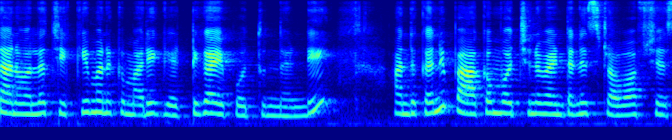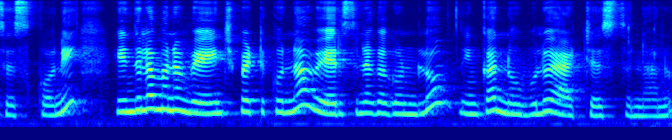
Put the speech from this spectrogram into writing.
దానివల్ల చిక్కి మనకు మరీ గట్టిగా అయిపోతుందండి. అందుకని పాకం వచ్చిన వెంటనే స్టవ్ ఆఫ్ చేసేసుకొని ఇందులో మనం వేయించి పెట్టుకున్న వేరుశనగ గుండ్లు ఇంకా నువ్వులు యాడ్ చేస్తున్నాను.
